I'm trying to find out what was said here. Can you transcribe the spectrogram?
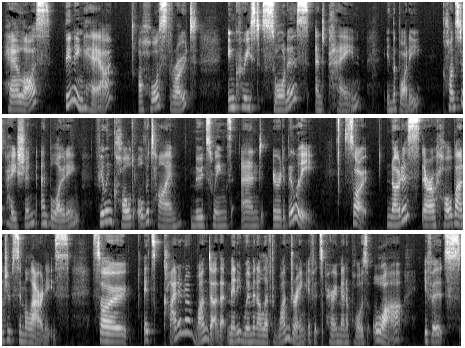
hair loss, thinning hair, a hoarse throat, increased soreness and pain in the body, constipation and bloating, feeling cold all the time, mood swings, and irritability. So, notice there are a whole bunch of similarities. So, it's kind of no wonder that many women are left wondering if it's perimenopause or if it's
